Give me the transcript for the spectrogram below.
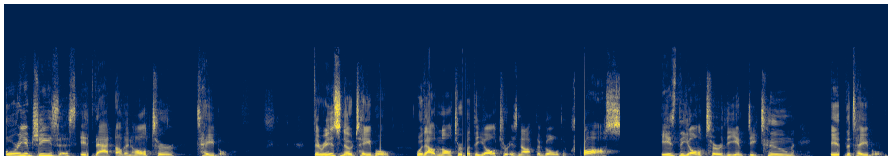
The story of Jesus is that of an altar table. There is no table without an altar, but the altar is not the goal. The cross is the altar, the empty tomb is the table.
